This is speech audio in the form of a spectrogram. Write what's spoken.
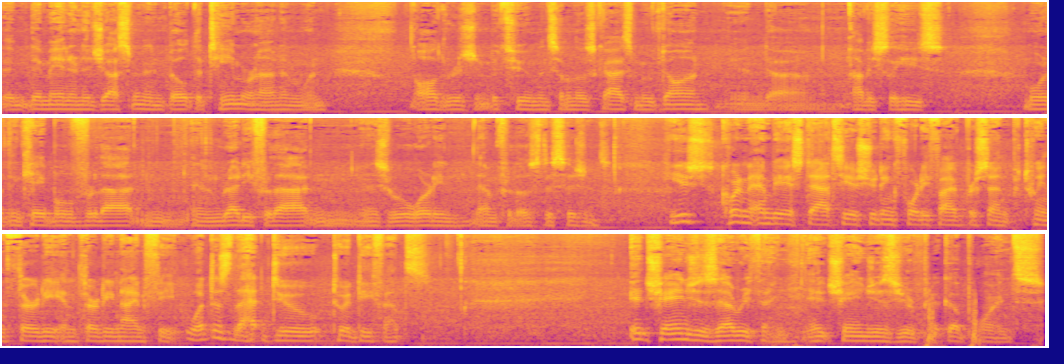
they, they made an adjustment and built the team around him when Aldridge and Batum and some of those guys moved on, and uh, obviously he's more than capable for that and, and ready for that and is rewarding them for those decisions. He's, according to NBA stats, he is shooting 45% between 30 and 39 feet. What does that do to a defense? It changes everything. It changes your pickup points,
